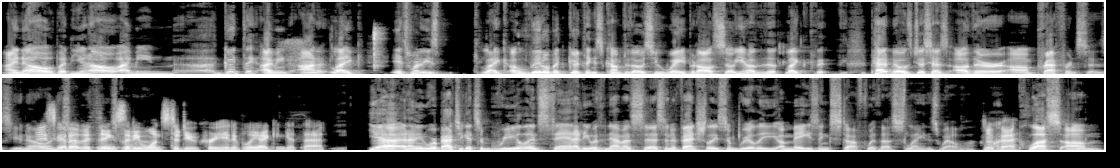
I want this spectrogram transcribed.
I know, but you know, I mean, uh, good thing. I mean, on like it's one of these like a little bit good things come to those who wait, but also you know, the, like the, Pat Mills just has other um, preferences. You know, He's and got other things that he on. wants to do creatively. I can get that. Yeah, and I mean, we're about to get some real insanity with Nemesis, and eventually some really amazing stuff with uh, Sláine as well. Okay. Plus, um,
